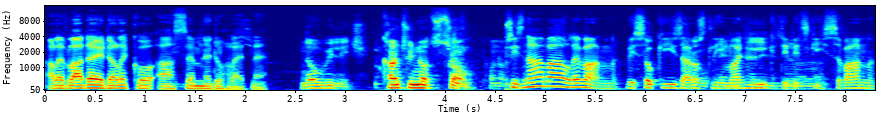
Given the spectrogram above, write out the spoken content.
ale vláda je daleko a sem nedohlédne. no village. Country not strong. Přiznává Levan, vysoký zarostlý mladík, typický svan.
